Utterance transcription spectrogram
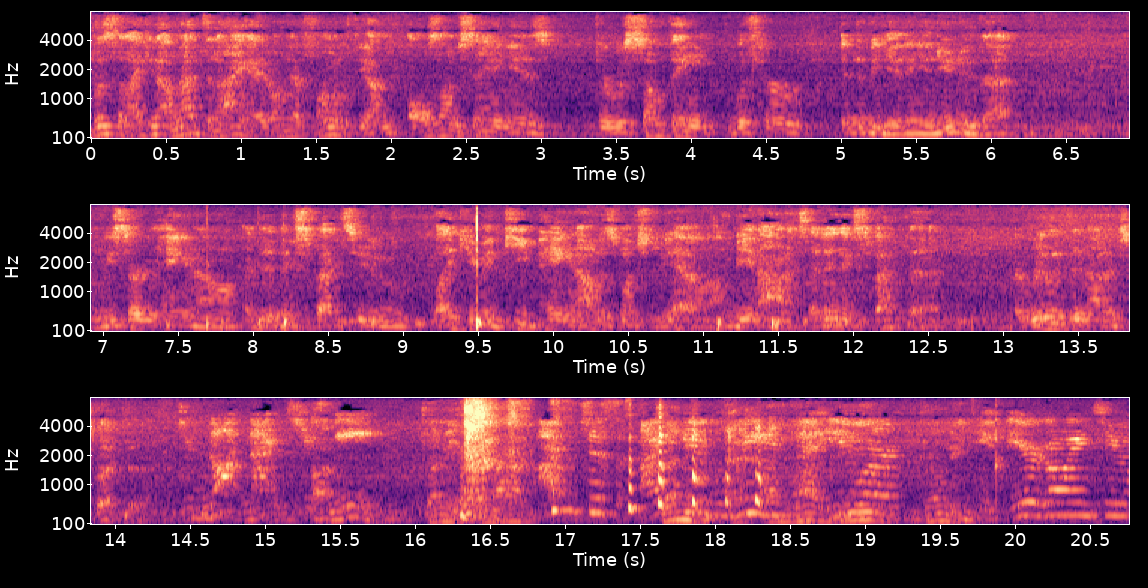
listen. I can. I'm not denying I don't have fun with you. I'm, all I'm saying is there was something with her in the beginning, and you knew that. When we started hanging out, I didn't expect to like you and keep hanging out as much as we have. I'm being honest. I didn't expect that. I really did not expect that. She's not nice. She's mean. Demi, I'm not. I'm just. I Demi, can't believe I'm that you are. Demi. You're going to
